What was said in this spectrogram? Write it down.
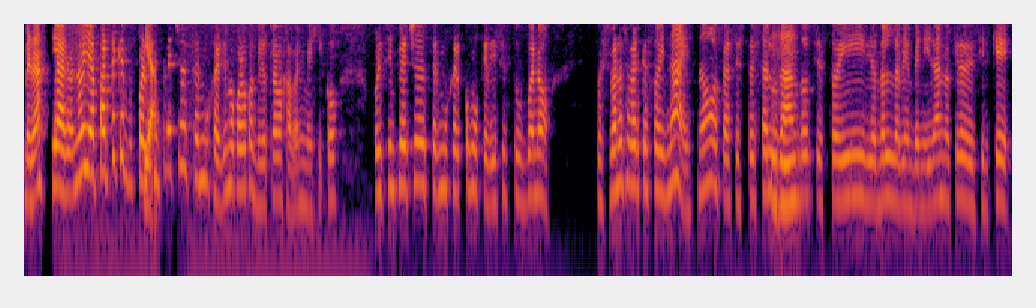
¿verdad? Claro, no, y aparte que por el simple hecho de ser mujer, yo me acuerdo cuando yo trabajaba en México, por el simple hecho de ser mujer, como que dices tú, bueno, pues van a saber que soy nice, ¿no? O sea, si estoy saludando, si estoy dándole la bienvenida, no quiere decir que,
